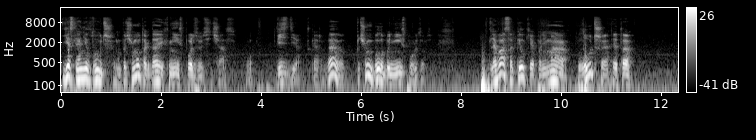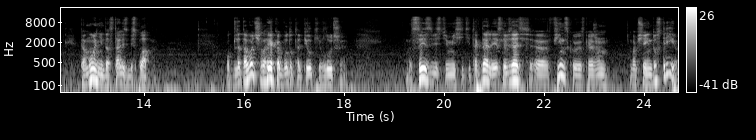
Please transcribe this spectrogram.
если они лучше, ну почему тогда их не используют сейчас? Вот везде, скажем, да? Почему было бы не использовать? Для вас опилки, я понимаю, лучше это кому они достались бесплатно. Вот для того человека будут опилки лучше. С известью месить и так далее. Если взять э, финскую, скажем, вообще индустрию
